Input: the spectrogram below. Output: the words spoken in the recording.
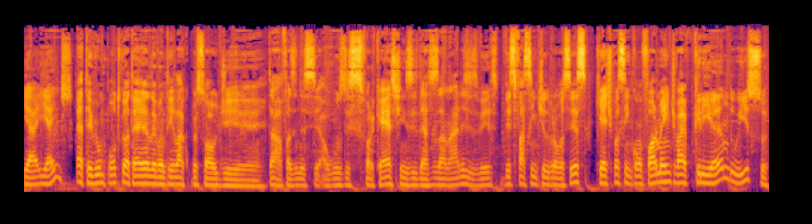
E aí é isso. É, teve um ponto que eu até levantei lá com o pessoal de. Tava fazendo esse- alguns desses forecastings e dessas análises, ver, ver se faz sentido pra vocês. Que é tipo assim, conforme a gente vai criando isso,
